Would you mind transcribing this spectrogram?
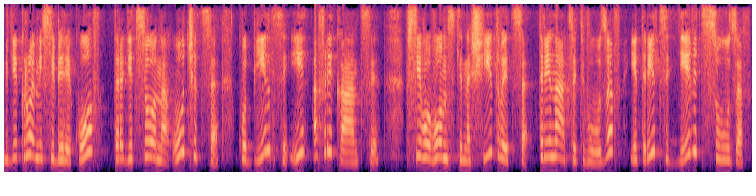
где кроме сибиряков традиционно учатся кубинцы и африканцы. Всего в Омске насчитывается 13 вузов и 39 СУЗов.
